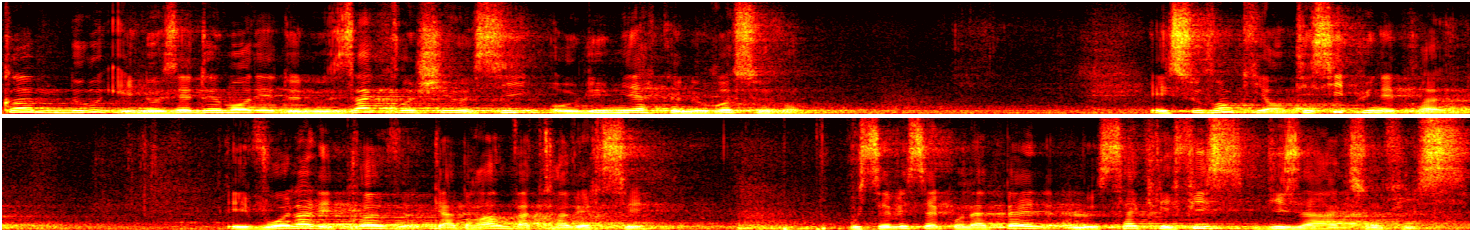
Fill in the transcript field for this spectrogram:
comme nous, il nous est demandé de nous accrocher aussi aux lumières que nous recevons et souvent qui anticipe une épreuve. Et voilà l'épreuve qu'Abraham va traverser. Vous savez, celle qu'on appelle le sacrifice d'Isaac, son fils.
